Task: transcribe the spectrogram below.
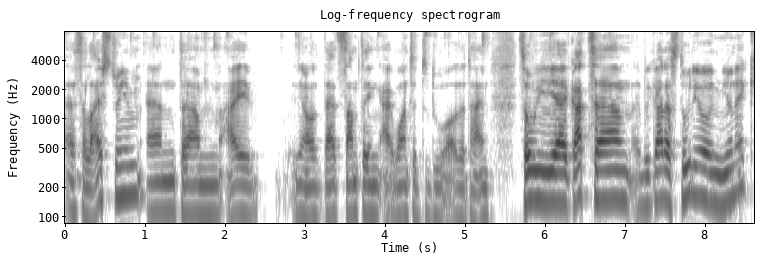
as a live stream, and I you know that's something I wanted to do all the time. So we uh, got um, we got a studio in Munich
